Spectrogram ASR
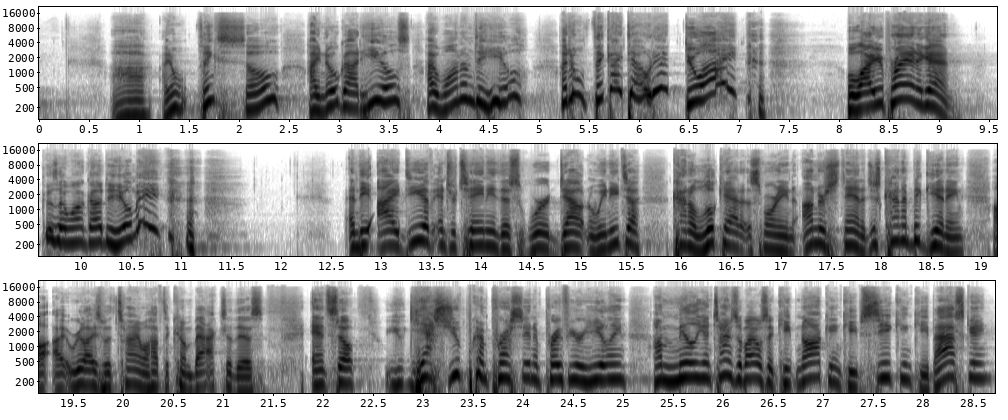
Uh, I don't think so. I know God heals. I want Him to heal. I don't think I doubt it. Do I? well, why are you praying again? Because I want God to heal me. and the idea of entertaining this word doubt, and we need to kind of look at it this morning and understand it, just kind of beginning. I realize with time I'll have to come back to this. And so, you, yes, you can press in and pray for your healing a million times. The Bible said, keep knocking, keep seeking, keep asking.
